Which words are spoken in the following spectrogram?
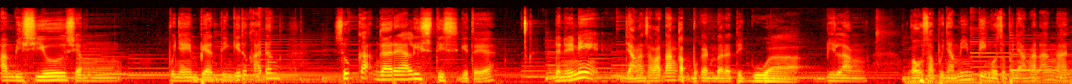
ambisius yang punya impian tinggi itu kadang suka nggak realistis gitu ya. Dan ini jangan salah tangkap bukan berarti gua bilang nggak usah punya mimpi nggak usah punya angan-angan.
